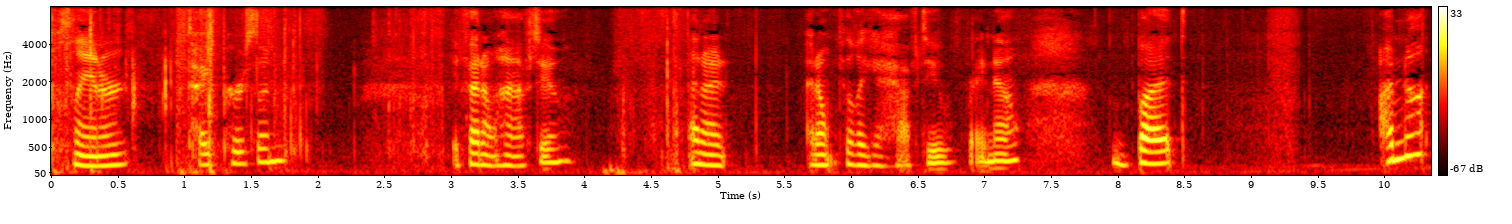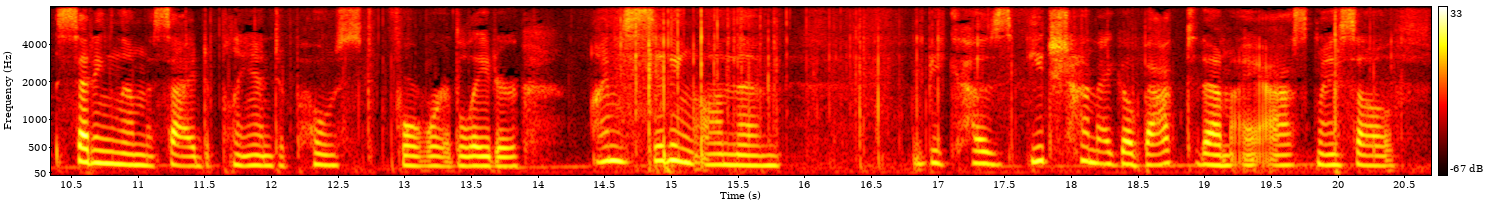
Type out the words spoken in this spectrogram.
planner type person if I don't have to. And I I don't feel like I have to right now. But I'm not setting them aside to plan to post forward later. I'm sitting on them because each time I go back to them, I ask myself,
